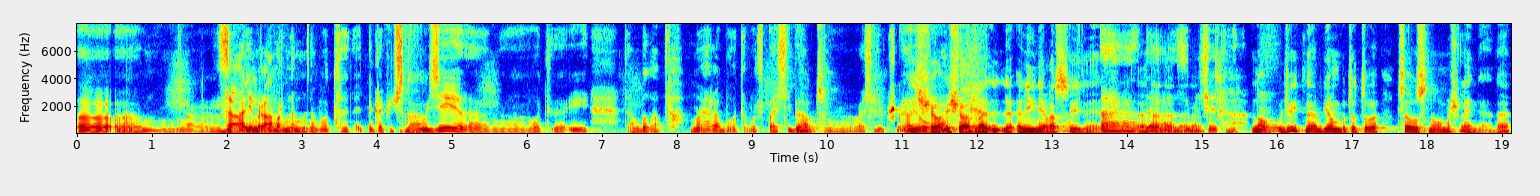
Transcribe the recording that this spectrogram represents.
э, э, зале мраморном вот, этнографического да. музея. Э, вот, и там была моя работа. Вот спасибо вот. Василию Пушкареву. Еще, еще одна линия вас соединяет. А, да, да, да, да, замечательно. Да. Но удивительный объем вот этого целостного мышления, да,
